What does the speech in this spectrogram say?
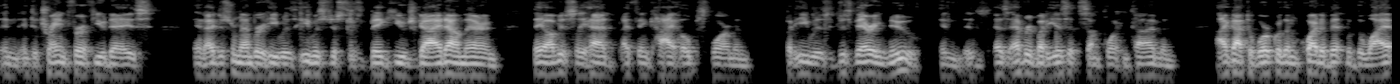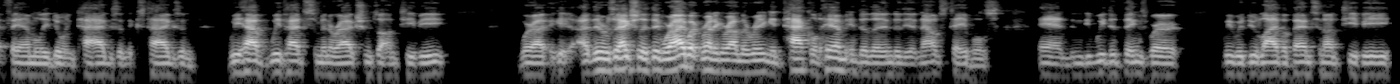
and, and to train for a few days, and I just remember he was he was just this big, huge guy down there, and they obviously had I think high hopes for him, and but he was just very new and as, as, everybody is at some point in time. And I got to work with him quite a bit with the Wyatt family doing tags and mixed tags. And we have, we've had some interactions on TV where I, I, there was actually a thing where I went running around the ring and tackled him into the, into the announce tables. And, we did things where we would do live events and on TV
